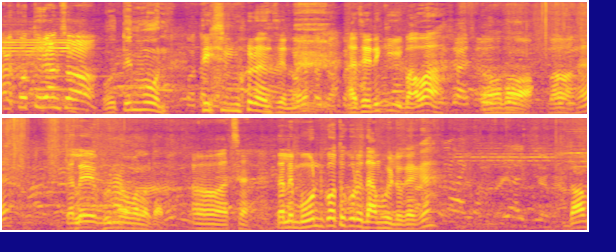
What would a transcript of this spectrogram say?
আরে কত্তুরি আনছ? ও তিন মন। তিন মন আনছেন না? আচ্ছা এটা কি বাবা? বাবা। বাবা হ্যাঁ? তাহলে ও আচ্ছা। তাহলে মন কত করে দাম হইল কাকা? দাম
